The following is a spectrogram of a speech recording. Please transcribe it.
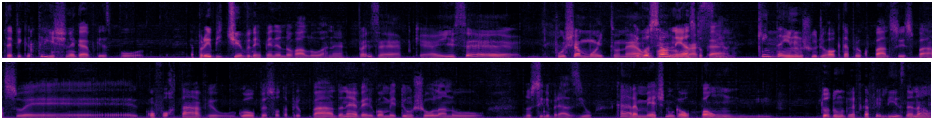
Você fica triste, né, cara? Porque, pô, é proibitivo dependendo do valor, né? Pois é, porque aí você puxa muito, né? e ser valor honesto, cara. Quem tá indo no show de rock tá preocupado se o espaço é confortável, igual o pessoal tá preocupado, né, velho? Igual meter um show lá no, no Cine Brasil. Cara, mete num galpão e todo mundo vai ficar feliz, né? Não?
